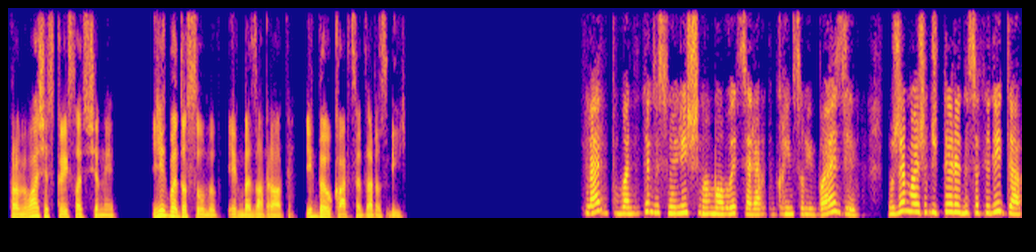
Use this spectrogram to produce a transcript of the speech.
пробиваючись крізь лачини. Їх би до суду, їх би за грати, їх би у карцер за розбій. Ледь восьмирічного лицаря української поезії вже майже чотири десятиліття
